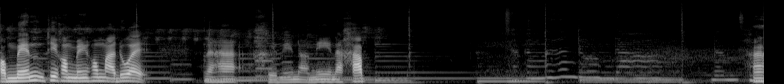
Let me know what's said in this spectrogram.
คอมเมนต์ที่คอมเมนต์เข้ามาด้วยนะฮะ คืนนี้นอนนี่นะครับอะ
